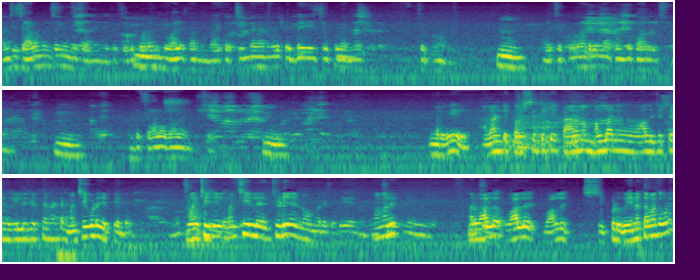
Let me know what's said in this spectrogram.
మంచి చాలా మంచిగా సార్ నేను వాళ్ళే కారణం బయట. చిన్నగాని కూడా పెద్ద చేసి చెప్పడానికి చెప్పుకోవాలి మాత్రమే నాకు కొంచెం కారు అంటే చాలా బాగా అనిపిస్తుంది. మరి అలాంటి పరిస్థితికి కారణం మళ్ళా నువ్వు వాళ్ళు చెప్పాను వీళ్ళు చెప్పాను అంటే మంచి కూడా చెప్పిండ్రు మంచి మంచి లేదు చెడు అయినావు మరి. మరి? మరి వాళ్ళు వాళ్ళు వాళ్ళు ఇప్పుడు పోయిన తర్వాత కూడా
